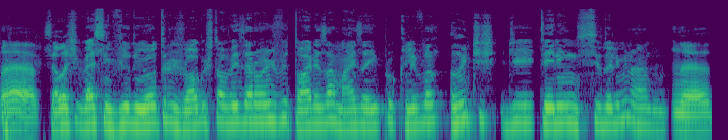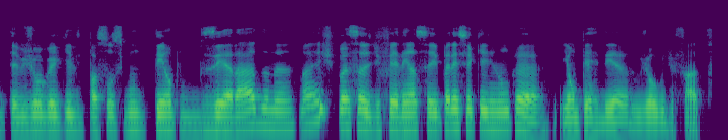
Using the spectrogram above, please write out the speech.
É. Se elas tivessem vindo em outros jogos, talvez eram as vitórias a mais aí pro Cleveland antes de terem sido eliminado. É, teve jogo aí que ele passou o segundo tempo zerado, né? Mas com essa diferença aí, parecia que eles nunca iam perder o jogo de fato.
